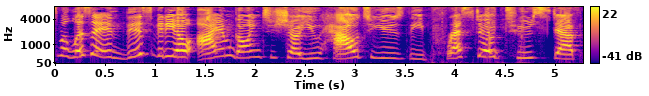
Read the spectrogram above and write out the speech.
it's Melissa. In this video, I am going to show you how to use the Presto two-step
